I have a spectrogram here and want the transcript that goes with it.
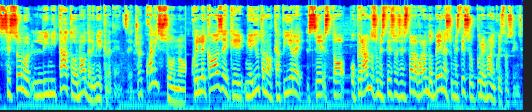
se sono limitato o no dalle mie credenze, cioè quali sono quelle cose che mi aiutano a capire se sto operando su me stesso, se sto lavorando bene su me stesso oppure no in questo senso.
